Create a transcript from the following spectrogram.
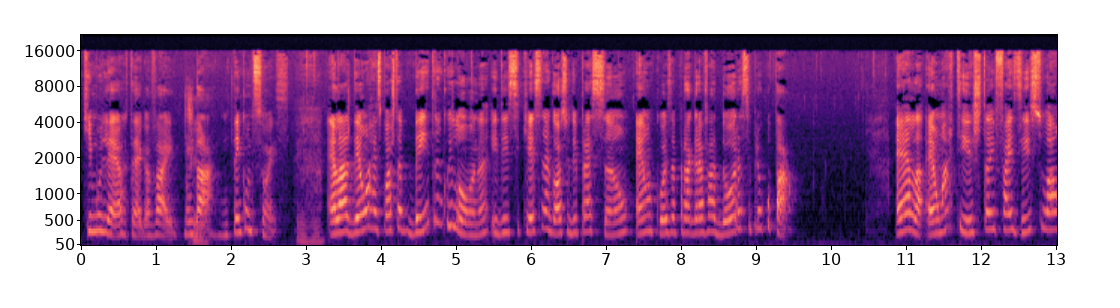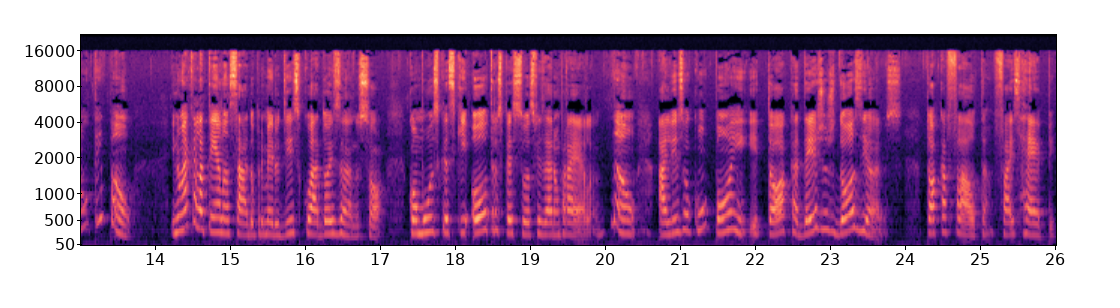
Que mulher, Ortega, vai. Não Sim. dá, não tem condições. Uhum. Ela deu uma resposta bem tranquilona e disse que esse negócio de pressão é uma coisa para a gravadora se preocupar. Ela é uma artista e faz isso há um tempão. E não é que ela tenha lançado o primeiro disco há dois anos só com músicas que outras pessoas fizeram para ela. Não, a Lizzo compõe e toca desde os 12 anos. Toca flauta, faz rap,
